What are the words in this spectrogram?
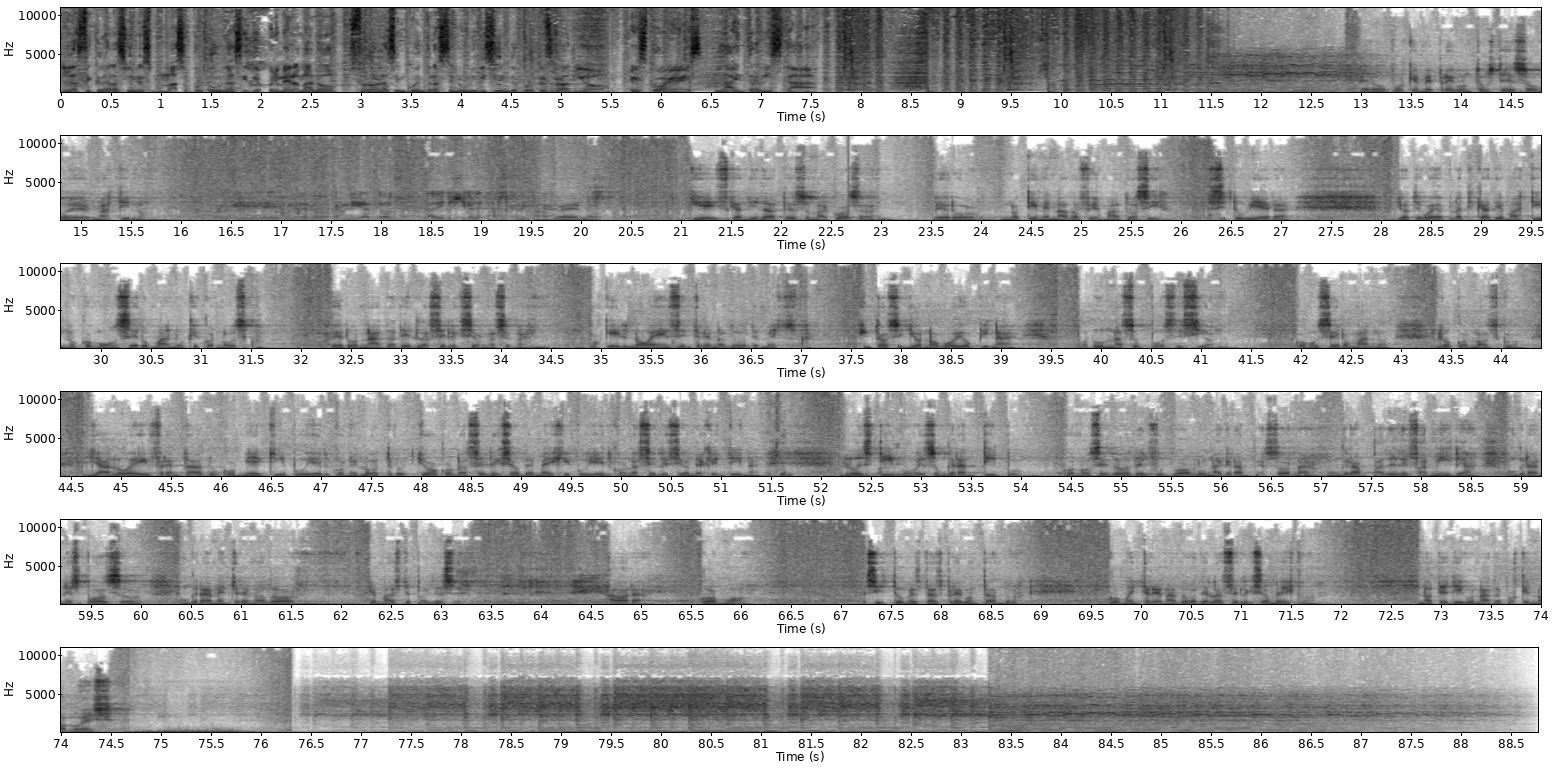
Las declaraciones más oportunas y de primera mano solo las encuentras en Univisión Deportes Radio. Esto es La Entrevista. Pero ¿por qué me pregunta usted sobre Martino? Porque es uno de los candidatos a dirigir a la selección Ah, bueno, que es candidato es una cosa, pero no tiene nada firmado así. Si tuviera, yo te voy a platicar de Martino como un ser humano que conozco, pero nada de la selección nacional, porque él no es entrenador de México. Entonces yo no voy a opinar por una suposición. Como ser humano lo conozco, ya lo he enfrentado con mi equipo y él con el otro, yo con la selección de México y él con la selección de Argentina. Lo estimo, es un gran tipo, conocedor del fútbol, una gran persona, un gran padre de familia, un gran esposo, un gran entrenador. ¿Qué más te puede decir? Ahora, como si tú me estás preguntando como entrenador de la selección México, no te digo nada porque no lo es.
